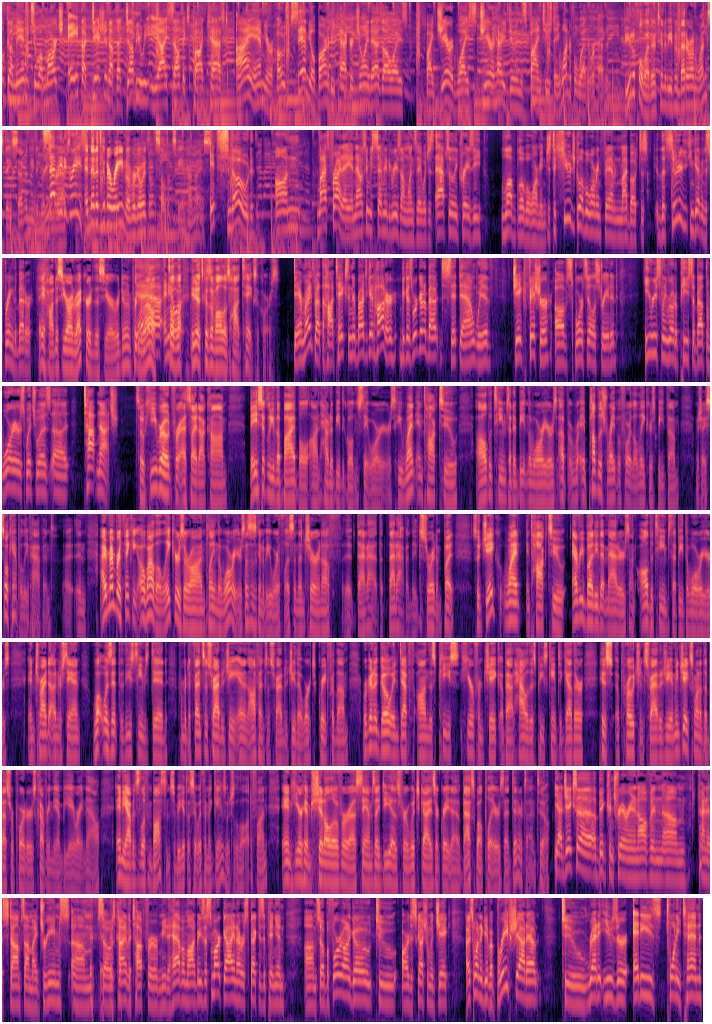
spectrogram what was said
Welcome into a March 8th edition of the WEEI Celtics podcast. I am your host, Samuel Barnaby Packer, joined as always by Jared Weiss. Jared, how are you doing this fine Tuesday? Wonderful weather we're having. Beautiful weather. It's going to be even better on Wednesday. 70 degrees. 70 perhaps. degrees. And then it's going to rain when we're going to the Celtics game. How nice. It snowed on last Friday, and now it's going to be 70 degrees on Wednesday, which is absolutely crazy. Love global warming. Just a huge global warming fan in my book. Just the sooner you can get me to spring, the better. hey, hottest year on record this year. We're doing pretty Yeah, well. and you know lo- you know, it's because of all those hot takes, of course. Damn right it's about the hot takes, and they're about to get hotter because we're going to about to sit down with Jake Fisher of Sports Illustrated. He recently wrote a piece about the Warriors, which was uh, top notch. So he wrote for SI.com basically the Bible on how to beat the Golden State Warriors. He went and talked to all the teams that had beaten the Warriors up. It published right before the Lakers beat them, which I still can't believe happened. Uh, and I remember thinking, "Oh wow, the Lakers are on playing the Warriors. This is going to be worthless." And then, sure enough, it, that had, that happened. They destroyed them. But so Jake went and talked to everybody that matters on all the teams that beat the Warriors and tried to understand what was it that these teams did from a defensive strategy and an offensive strategy that worked great for them. We're going to go in depth on this piece, hear from Jake about how this piece came together, his approach and strategy. I mean, Jake's one of the best reporters covering the NBA right now, and he happens to live in Boston, so we get to sit with him at games, which is a lot of fun, and hear him shit all over uh, Sam's ideas for which guys are great uh, basketball players at dinner time too. Yeah, Jake's a, a big contrarian and often um, kind of stomps on my dreams. Um, so it's kind of tough for me to have him on, but he's a smart guy and I respect his opinion. Um, so before we want to go to our discussion with Jake, I just want to give a brief shout out to Reddit user Eddie's 2010.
